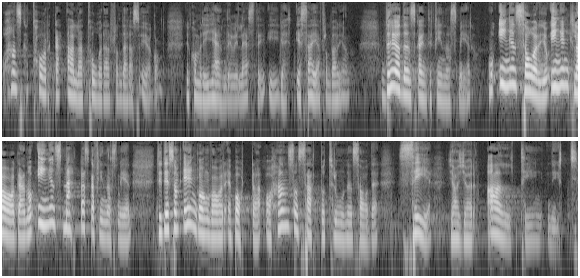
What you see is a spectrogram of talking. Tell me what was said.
och han ska torka alla tårar från deras ögon. Nu kommer det igen det vi läste i Jesaja från början. Döden ska inte finnas mer. Och ingen sorg och ingen klagan och ingen smärta ska finnas mer. Det, det som en gång var är borta och han som satt på tronen sade, se, jag gör allting nytt.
